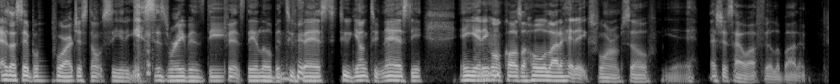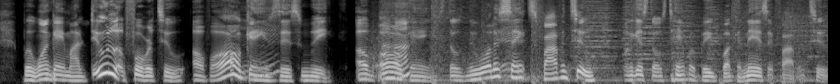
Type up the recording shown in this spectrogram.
as I said before, I just don't see it against this Ravens defense. They're a little bit too fast, too young, too nasty, and yeah, they're gonna cause a whole lot of headaches for him. So yeah, that's just how I feel about it. But one game I do look forward to of all games this week, of all Uh-huh. games, those New Orleans Saints five and two going against those Tampa Bay Buccaneers at five and two.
